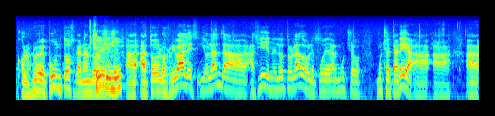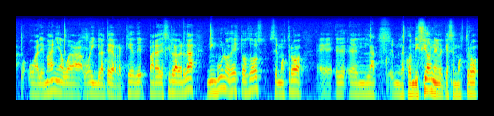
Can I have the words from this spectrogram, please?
con los nueve puntos, ganando A, todos los rivales, y Holanda allí en el otro lado le puede dar mucho, mucha tarea a o Alemania o a, Inglaterra, que para decir la verdad, ninguno de estos dos se mostró eh, en, la, condición en la que se mostró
